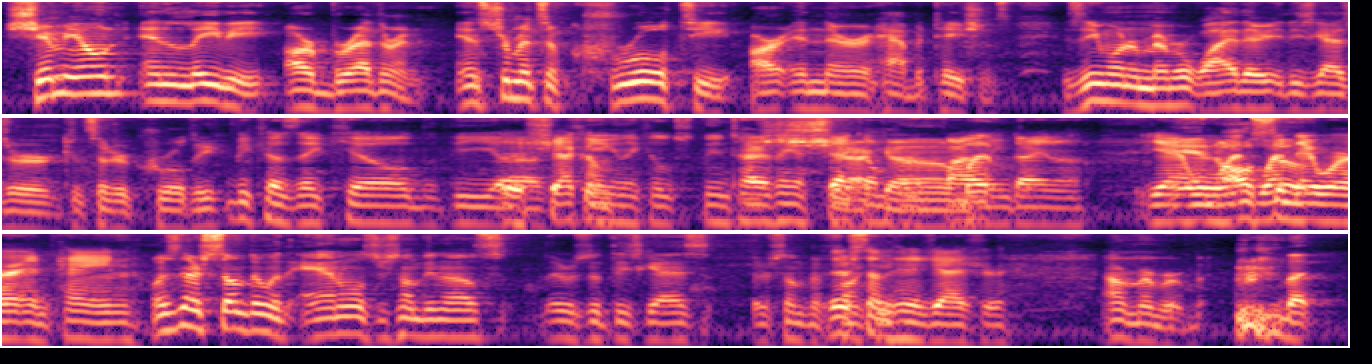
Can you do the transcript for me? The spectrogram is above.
Shimeon and Levi are brethren. Instruments of cruelty are in their habitations. Does anyone remember why they, these guys are considered cruelty? Because they killed the The uh, Shechem. king and they killed the entire thing of Shechem, Shechem. for filing Dinah. Yeah, And when, also- when they were in pain. Wasn't there something with animals or something else? There was with these guys. There's something. There's funky? something in Jasher. I don't remember, but, but They were little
